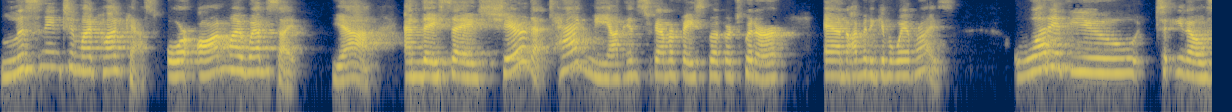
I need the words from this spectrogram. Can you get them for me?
listening to my podcast or on my website. Yeah. And they say share that. Tag me on instagram or facebook or twitter and i'm going to give away a prize. What if you you know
